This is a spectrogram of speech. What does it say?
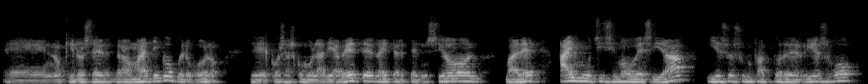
no quiero ser dramático, pero bueno, cosas como la diabetes, la hipertensión, ¿vale? Hay muchísima obesidad y eso es un factor de riesgo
